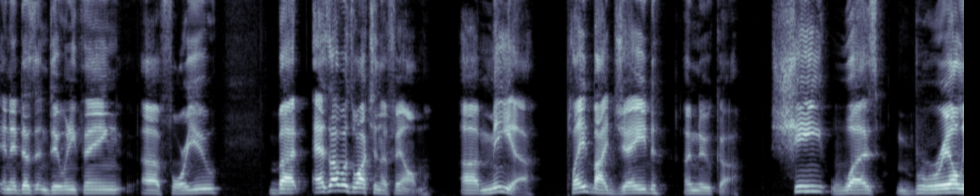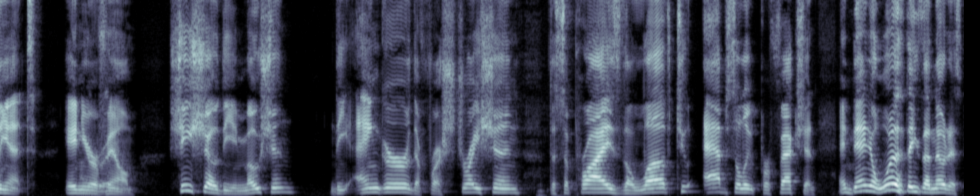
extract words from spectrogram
and it doesn't do anything uh, for you. But as I was watching the film, uh, Mia, played by Jade Anouka, she was brilliant in your film. She showed the emotion, the anger, the frustration, the surprise, the love to absolute perfection. And Daniel, one of the things I noticed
